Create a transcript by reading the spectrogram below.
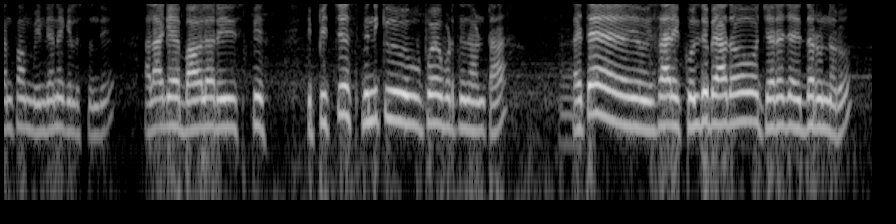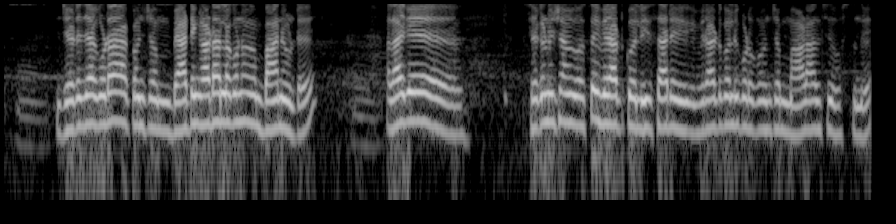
కన్ఫామ్ ఇండియానే గెలుస్తుంది. అలాగే బౌలర్ ఈ స్పి ఈ పిచ్ స్పిన్కి ఉపయోగపడుతుంది అంట అయితే ఈసారి కుల్దీప్ యాదవ్ జడేజా ఇద్దరు ఉన్నారు. జడేజా కూడా కొంచెం బ్యాటింగ్ ఆడాలో కూడా బాగానే ఉంటాయి. అలాగే సెకండ్ విషయానికి వస్తే విరాట్ కోహ్లీ ఈసారి విరాట్ కోహ్లీ కూడా కొంచెం ఆడాల్సి వస్తుంది.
